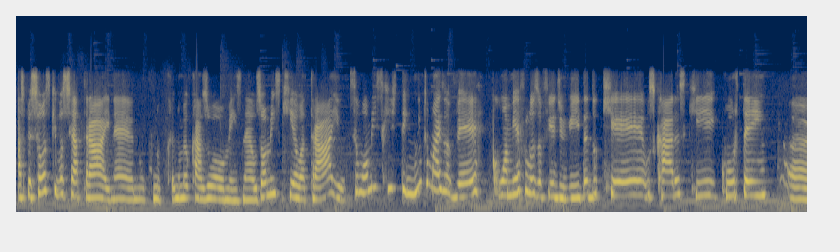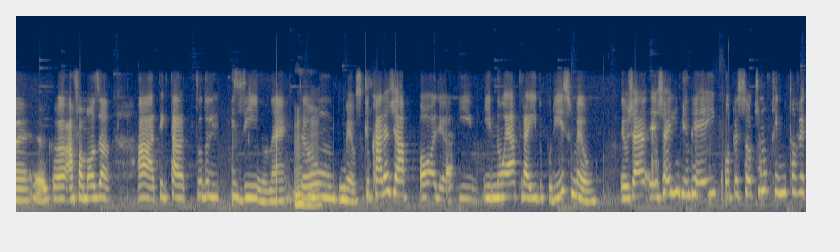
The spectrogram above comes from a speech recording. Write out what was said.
as pessoas que você atrai, né, no, no, no meu caso, homens, né, os homens que eu atraio são homens que têm muito mais a ver com a minha filosofia de vida do que os caras que curtem ah, a famosa ah, tem que estar tudo lisinho, né? Então, meu, se o cara já olha e, e não é atraído por isso, meu, eu já, eu já eliminei uma pessoa que não tem muito a ver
